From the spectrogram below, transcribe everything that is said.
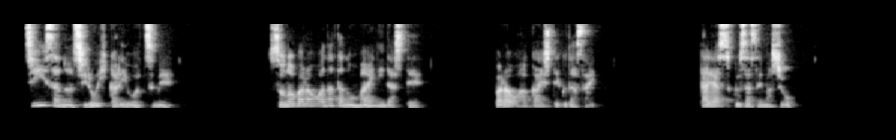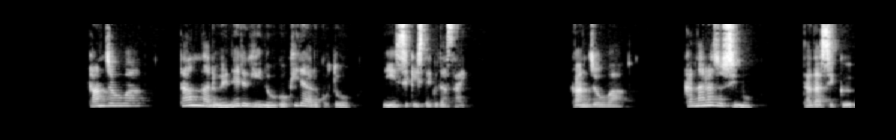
小さな白い光を集め、そのバラをあなたの前に出して、バラを破壊してください。たやすくさせましょう。感情は単なるエネルギーの動きであることを認識してください。感情は必ずしも正しく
